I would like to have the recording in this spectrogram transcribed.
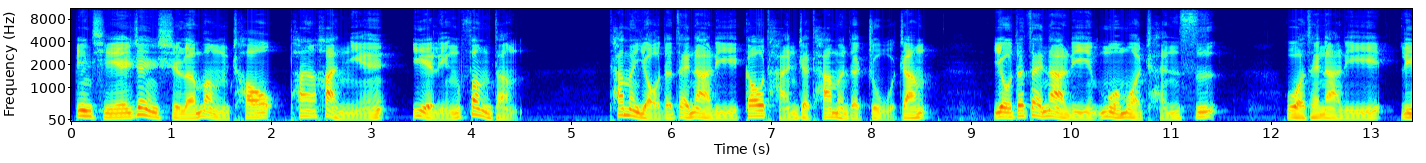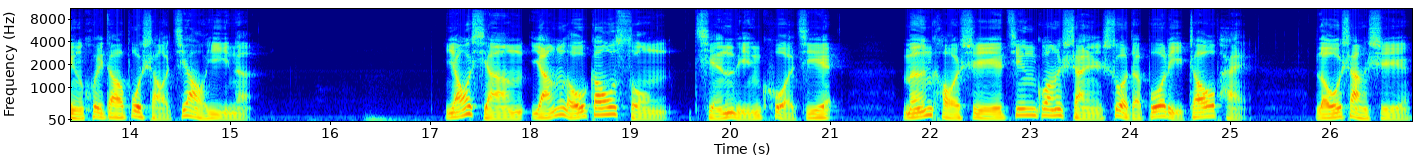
并且认识了孟超、潘汉年、叶灵凤等。他们有的在那里高谈着他们的主张，有的在那里默默沉思。我在那里领会到不少教义呢。遥想洋楼高耸。前临阔街，门口是金光闪烁的玻璃招牌，楼上是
